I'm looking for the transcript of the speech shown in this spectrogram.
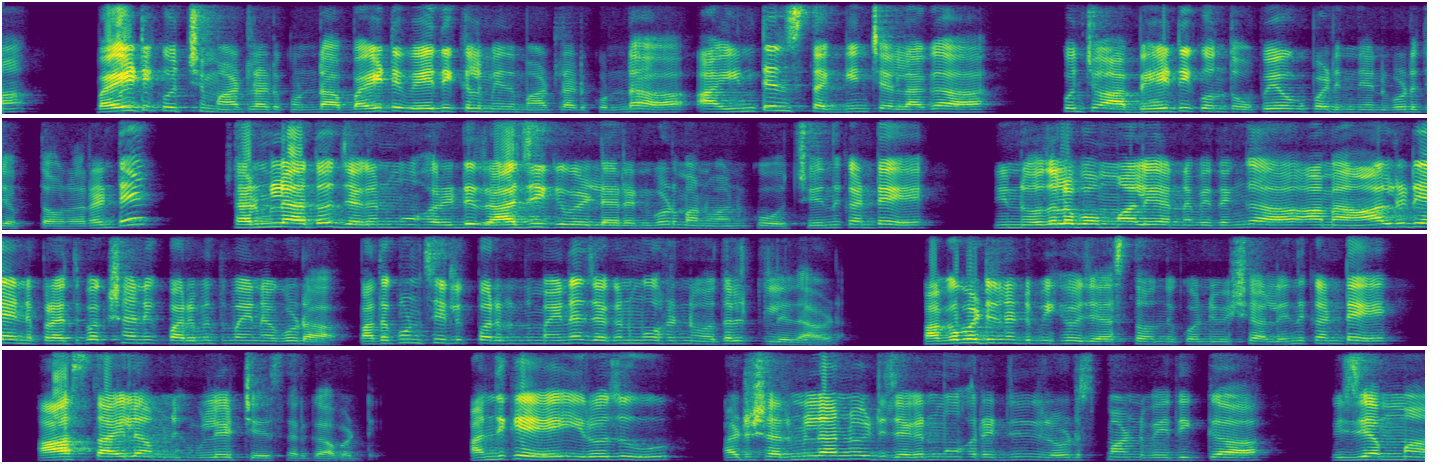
బయటికి వచ్చి మాట్లాడకుండా బయట వేదికల మీద మాట్లాడకుండా ఆ ఇంటెన్స్ తగ్గించేలాగా కొంచెం ఆ భేటీ కొంత ఉపయోగపడింది అని కూడా చెప్తా ఉన్నారు. అంటే షర్మిలాతో జగన్మోహన్ రెడ్డి రాజీకి వెళ్ళారని కూడా మనం అనుకోవచ్చు. ఎందుకంటే నిన్ను వదలబొమ్మాలి అన్న విధంగా ఆమె ఆల్రెడీ ఆయన ప్రతిపక్షానికి పరిమితమైనా కూడా పదకొండు సీట్లకు పరిమితమైన జగన్మోహన్ రెడ్డిని వదలట్లేదు ఆవిడ. పగబట్టినట్టు బిహేవ్ చేస్తోంది కొన్ని విషయాలు. ఎందుకంటే ఆ స్థాయిలో ఆమెను హ్యుమిలేట్ చేశారు కాబట్టి. అందుకే ఈరోజు అటు షర్మిలాను ఇటు జగన్మోహన్ రెడ్డిని లోటస్ పాండ్ వేదికగా విజయమ్మ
